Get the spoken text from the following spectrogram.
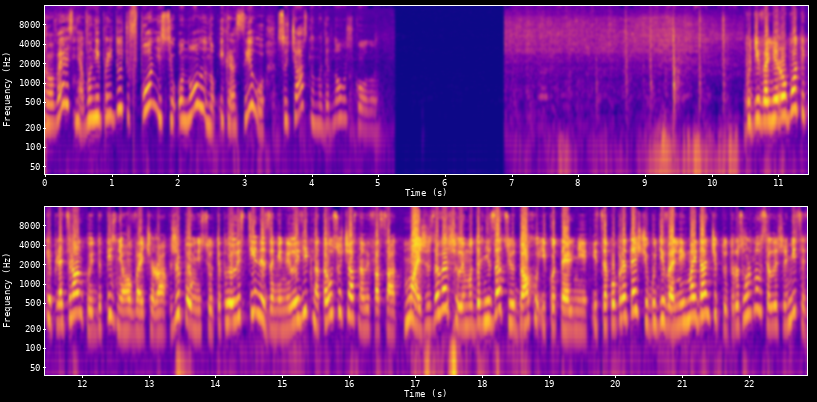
1 вересня вони прийдуть в повністю оновлену і красиву сучасну модернову школу. Будівельні роботи киплять зранку і до пізнього вечора. Вже повністю утеплили стіни, замінили вікна та усучаснили фасад. Майже завершили модернізацію даху і котельні. І це попри те, що будівельний майданчик тут розгорнувся лише місяць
